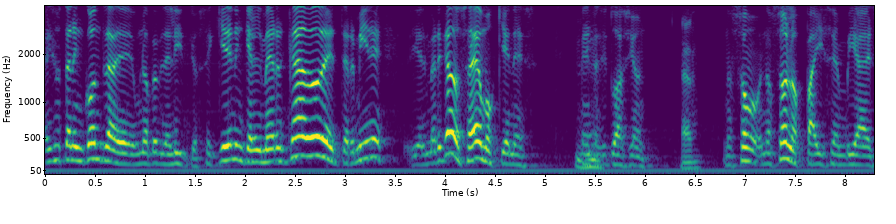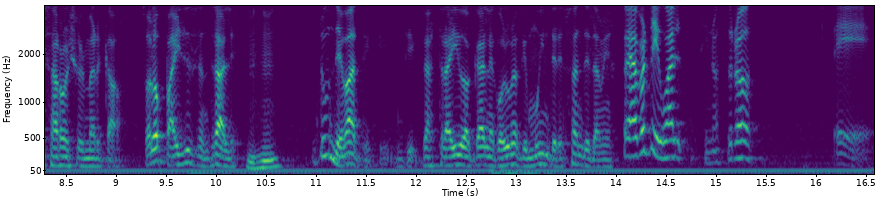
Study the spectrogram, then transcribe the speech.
ellos están en contra de una OPEP del litio. Se quieren que el mercado determine... Y el mercado sabemos quién es en esta situación. Claro. No son, no son los países en vía de desarrollo del mercado. Son los países centrales. Ujú. Esto es un debate que, que has traído acá en la columna que es muy interesante también. Pero aparte igual, si nosotros, eh,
